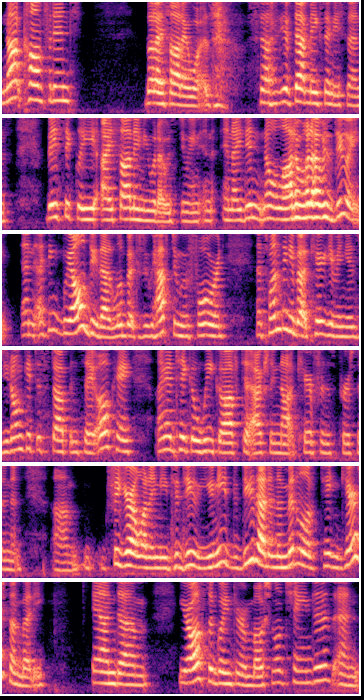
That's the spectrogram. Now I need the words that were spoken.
not confident, but I thought I was. so, if that makes any sense. Basically, I thought I knew what I was doing, and, and I didn't know a lot of what I was doing. And I think we all do that a little bit because we have to move forward that's one thing about caregiving is you don't get to stop and say, okay, I'm going to take a week off to actually not care for this person and um, figure out what I need to do. You need to do that in the middle of taking care of somebody. And um, you're also going through emotional changes and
